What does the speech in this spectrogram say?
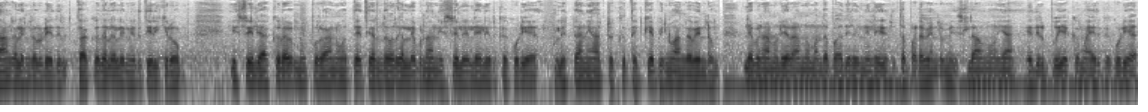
நாங்கள் எங்களுடைய எதிர் தாக்குதல்களை நிறுத்தியிருக்கிறோம். இஸ்ரேலிய ஆக்கிரமிப்பு இராணுவத்தை சேர்ந்தவர்கள் லெபனான் இஸ்ரேல் எல்லையில் இருக்கக்கூடிய லிட்டானி ஆற்றுக்கு தெற்கே பின்வாங்க வேண்டும். லெபனானுடைய இராணுவம் அந்த பகுதியில் நிலைநிறுத்தப்பட வேண்டும். இஸ்லாமிய எதிர்ப்பு இயக்கமாக இருக்கக்கூடிய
